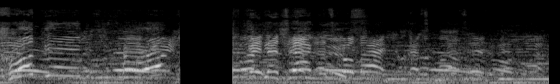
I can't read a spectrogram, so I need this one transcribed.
crooked, corrupt. Okay, that's it. Let's go back. That's, that's it.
